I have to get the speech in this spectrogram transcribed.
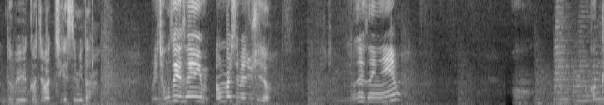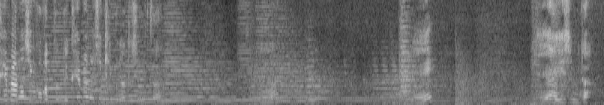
인터뷰 여기까지 마치겠습니다. 우리 정세 선생님 한 말씀 해주시죠. 정세 선생님 어. 아까 쾌변하신 것 같던데 쾌변하신 기분이 어떠십니까? 응? 네? 네 알겠습니다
